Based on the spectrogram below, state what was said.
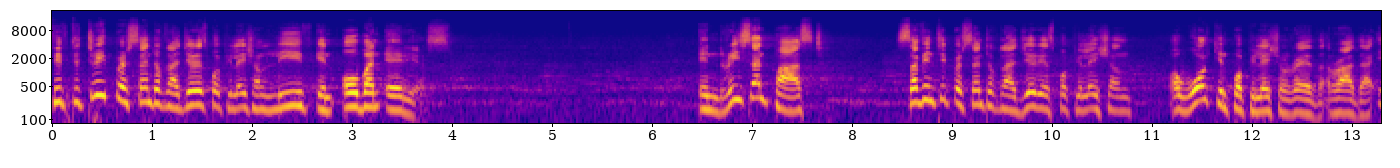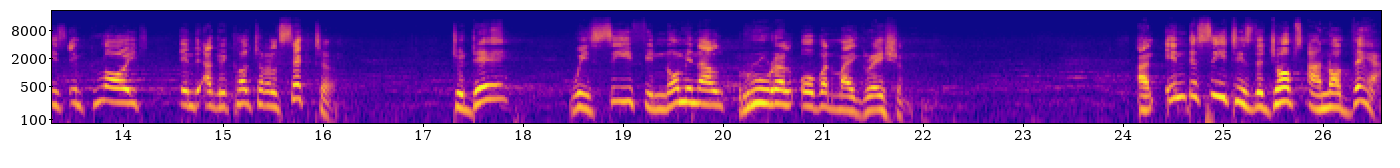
53% of Nigeria's population live in urban areas. In recent past, 70% of Nigeria's population, or working population rather, rather, is employed in the agricultural sector. Today, we see phenomenal rural-urban migration. And in the cities, the jobs are not there.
